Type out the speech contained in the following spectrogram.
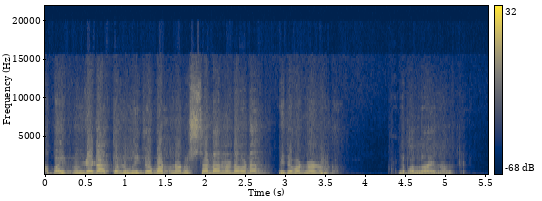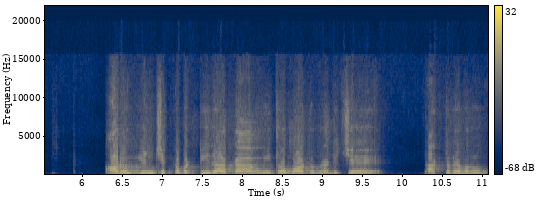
ఆ బయట ఉండే డాక్టర్ మీతో పాటు నడుస్తాడా నడవడా? మీతో పాటు నడవడు. ఆయన పనిలో ఆయన ఉంటాడు. ఆరోగ్యం చిక్కబట్టి దాకా మీతో పాటు నడిచే డాక్టర్ ఎవరు?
